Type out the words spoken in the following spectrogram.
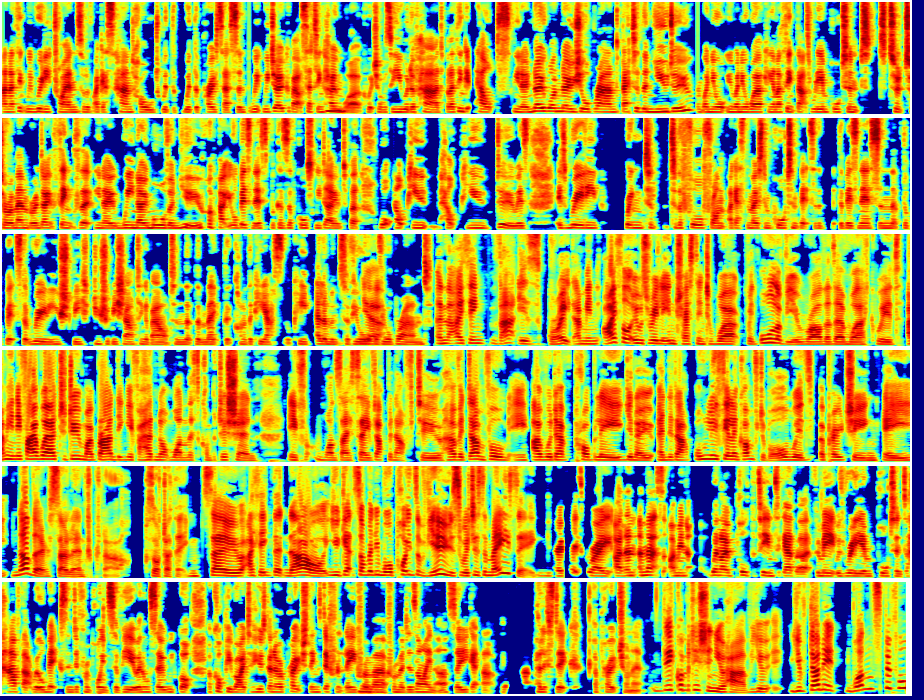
And I think we really try and sort of, I guess, handhold with the, with the process. And we, we joke about setting mm. homework, which obviously you would have had, but I think it helps, you know, no one knows your brand better than you do when you're, when you're working. And I think that's really important to, to remember. And don't think that, you know, we know more than you about your business because of course we don't but what help you help you do is is really bring to to the forefront i guess the most important bits of the, the business and the, the, bits that really you should be you should be shouting about and that, that make the kind of the key as, key elements of your yeah. of your brand and i think that is great i mean i thought it was really interesting to work with all of you rather than work with i mean if i were to do my branding if i had not won this competition if once i saved up enough to have it done for me i would have probably you know ended up only feeling comfortable with with approaching a, another solo entrepreneur sort of thing. So I think that now you get so many more points of views, which is amazing. It's great. And, and, and that's, I mean, when I pulled the team together, for me, it was really important to have that real mix and different points of view. And also, we've got a copywriter who's going to approach things differently from mm. a from a designer, so you get that holistic approach on it. The competition you have, you you've done it once before?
